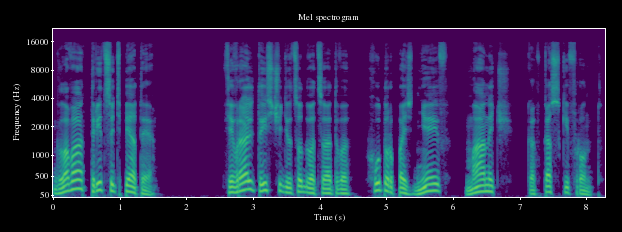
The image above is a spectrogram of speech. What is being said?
Глава 35. Февраль 1920 Хутор Позднеев, Маныч, Кавказский фронт.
